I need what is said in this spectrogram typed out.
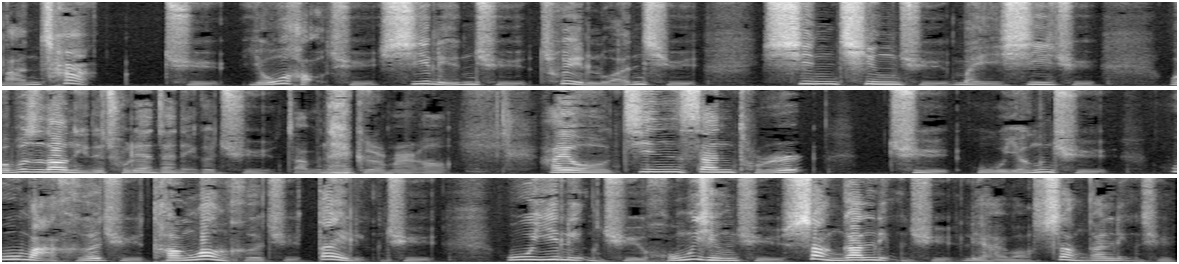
南岔区、友好区、西林区、翠峦区、新青区、美西区，我不知道你的初恋在哪个区。咱们那哥们儿啊，还有金山屯区、五营区、乌马河区、汤旺河区、带领区、乌衣岭区、红星区、上甘岭区，厉害不？上甘岭区、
